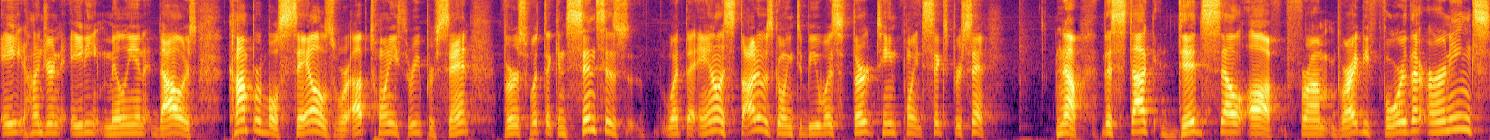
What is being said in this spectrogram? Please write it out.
$880 million. Comparable sales were up 23% versus what the consensus, what the analysts thought it was going to be was 13.6%. Now, the stock did sell off from right before the earnings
